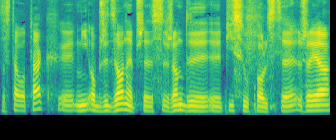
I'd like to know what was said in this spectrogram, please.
zostało tak y, mi obrzydzone przez rządy y, PiSu w Polsce, że ja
